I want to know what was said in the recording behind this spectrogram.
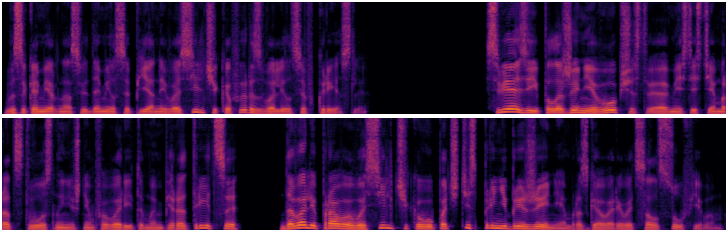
Высокомерно осведомился пьяный Васильчиков и развалился в кресле. Связи и положение в обществе, а вместе с тем родство с нынешним фаворитом императрицы, давали право Васильчикову почти с пренебрежением разговаривать с Алсуфьевым,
